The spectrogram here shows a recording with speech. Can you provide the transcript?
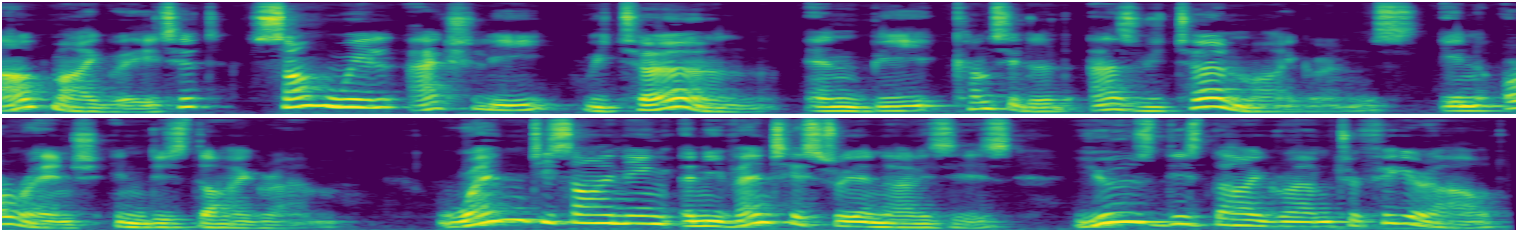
out-migrated, some will actually return and be considered as return migrants in orange in this diagram. When designing an event history analysis, use this diagram to figure out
